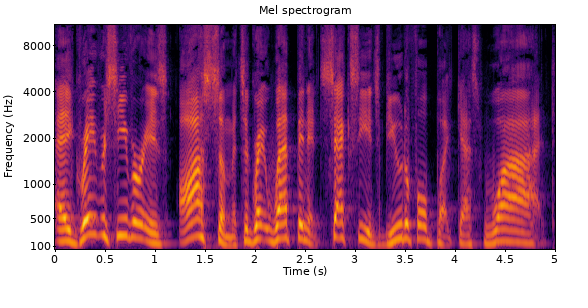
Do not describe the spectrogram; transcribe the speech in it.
A great receiver is awesome. It's a great weapon. It's sexy. It's beautiful. But guess what?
